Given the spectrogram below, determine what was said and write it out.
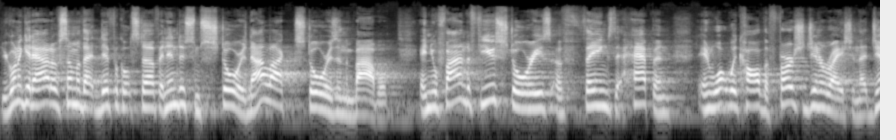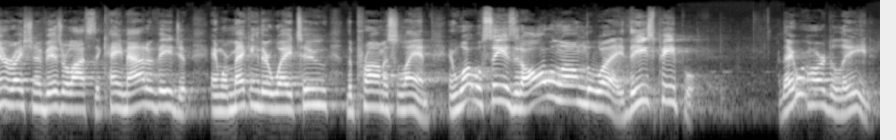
you're going to get out of some of that difficult stuff and into some stories. Now, I like stories in the Bible, and you'll find a few stories of things that happened in what we call the first generation, that generation of Israelites that came out of Egypt and were making their way to the promised land. And what we'll see is that all along the way, these people, they were hard to lead.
